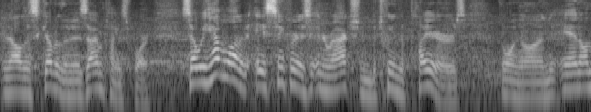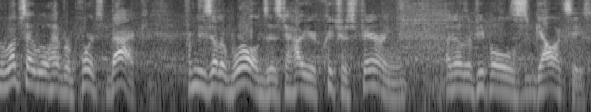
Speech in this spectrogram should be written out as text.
and I'll discover them as I'm playing Spore. So we have a lot of asynchronous interaction between the players going on, and on the website we'll have reports back from these other worlds as to how your creature is faring on other people's galaxies.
